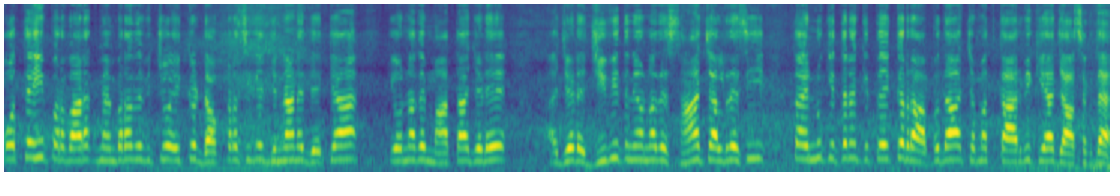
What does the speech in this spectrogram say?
ਉੱਥੇ ਹੀ ਪਰਿਵਾਰਕ ਮੈਂਬਰਾਂ ਦੇ ਵਿੱਚੋਂ ਇੱਕ ਡਾਕਟਰ ਸੀਗੇ ਜਿਨ੍ਹਾਂ ਨੇ ਦੇਖਿਆ ਕਿ ਉਹਨਾਂ ਦੇ ਮਾਤਾ ਜਿਹੜੇ ਜਿਹੜੇ ਜੀਵਿਤ ਨੇ, ਉਹਨਾਂ ਦੇ ਸਾਹ ਚੱਲ ਰਹੇ ਸੀ, ਤਾਂ ਇਹਨੂੰ ਕਿਤੇ ਨਾ ਕਿਤੇ ਇੱਕ ਰੱਬ ਦਾ ਚਮਤਕਾਰ ਵੀ ਕਿਹਾ ਜਾ ਸਕਦਾ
